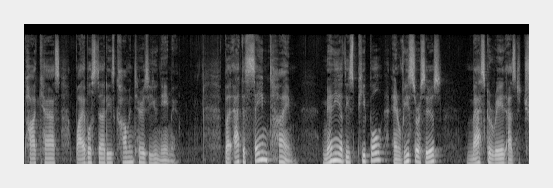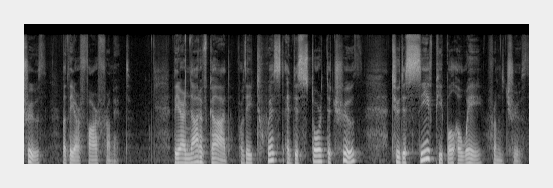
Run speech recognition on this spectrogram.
podcasts, Bible studies, commentaries, you name it. But at the same time, many of these people and resources masquerade as the truth, but they are far from it. They are not of God, for they twist and distort the truth to deceive people away from the truth.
